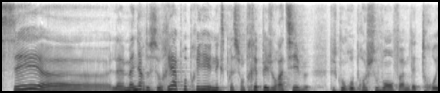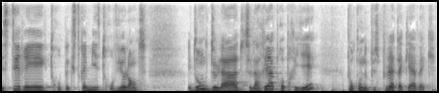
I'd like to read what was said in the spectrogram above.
c'est la manière de se réapproprier une expression très péjorative, puisqu'on reproche souvent aux femmes d'être trop hystériques, trop extrémistes, trop violentes, et donc de, la, de se la réapproprier pour qu'on ne puisse plus l'attaquer avec.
